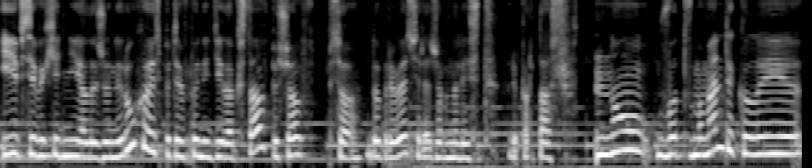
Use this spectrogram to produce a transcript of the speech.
І всі вихідні я лежу, не рухаюсь, потім в понеділок встав, пішов, все, добрий вечір, я журналіст, репортаж. Ну, от в моменти, коли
